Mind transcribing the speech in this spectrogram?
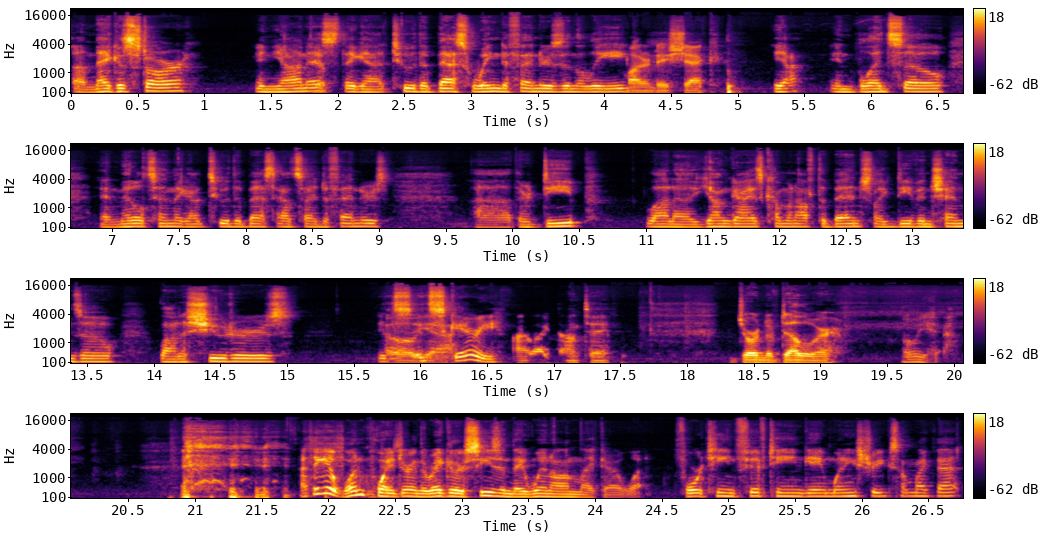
a megastar in Giannis. Yep. They got two of the best wing defenders in the league. Modern day Shaq. Yeah, in Bledsoe and Middleton, they got two of the best outside defenders. Uh, they're deep. A lot of young guys coming off the bench like DiVincenzo. A lot of shooters. It's Oh, it's yeah. scary. I like Donte, Jordan of Delaware. Oh yeah. I think at one point during the regular season they went on like a what 14, 15 game winning streak, something like that.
